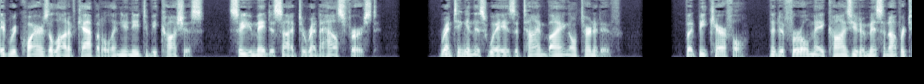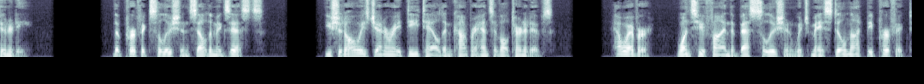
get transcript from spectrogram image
It requires a lot of capital and you need to be cautious, so you may decide to rent a house first. Renting in this way is a time buying alternative. But be careful, the deferral may cause you to miss an opportunity. The perfect solution seldom exists. You should always generate detailed and comprehensive alternatives. However, once you find the best solution which may still not be perfect,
